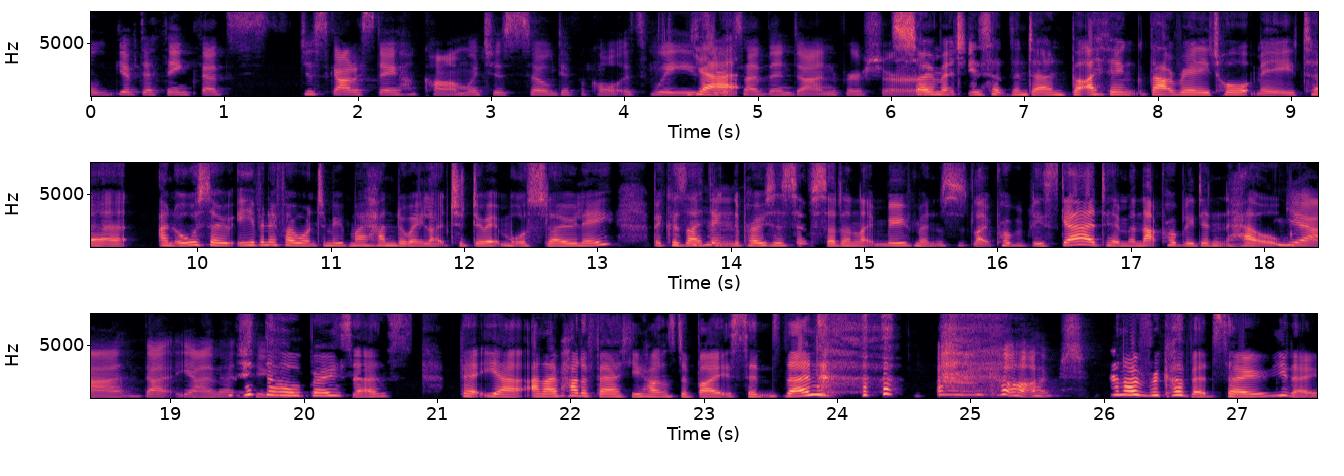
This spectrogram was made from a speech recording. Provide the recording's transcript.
you have to think that's just got to stay calm, which is so difficult. It's way easier Yeah. said than done, for sure. so much easier said than done. But I think that really taught me to. And also, even if I want to move my hand away, like to do it more slowly, because I think Mhm. the process of sudden like movements like probably scared him, and that probably didn't help. yeah, that yeah, that the whole process. But yeah, and I've had a fair few hamster bites since then. oh gosh. and I've recovered, so you know.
